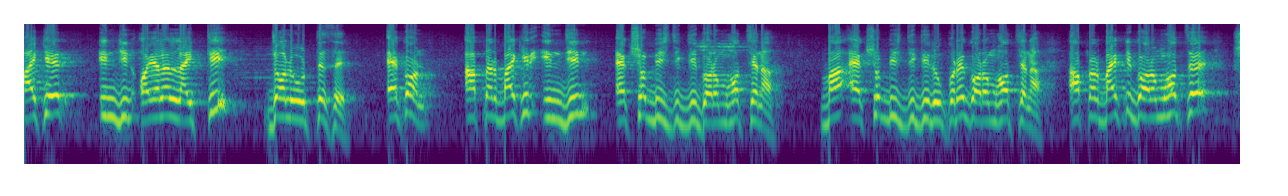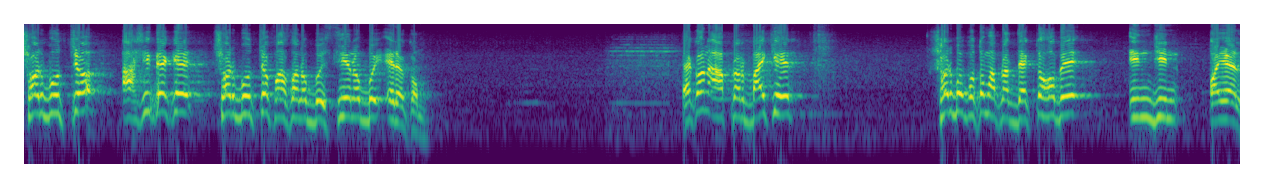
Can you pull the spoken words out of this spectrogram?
বাইকের ইঞ্জিন অয়েলের লাইটটি জ্বলে উঠতেছে। এখন আপনার বাইকের ইঞ্জিন একশো বিশ ডিগ্রি গরম হচ্ছে না বা একশো বিশ ডিগ্রির উপরে গরম হচ্ছে না। আপনার বাইকটি গরম হচ্ছে, সর্বোচ্চ আশি থেকে সর্বোচ্চ পাঁচানব্বই, ছিয়ানব্বই এরকম। এখন আপনার বাইকের সর্বপ্রথম আপনার দেখতে হবে ইঞ্জিন অয়েল।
